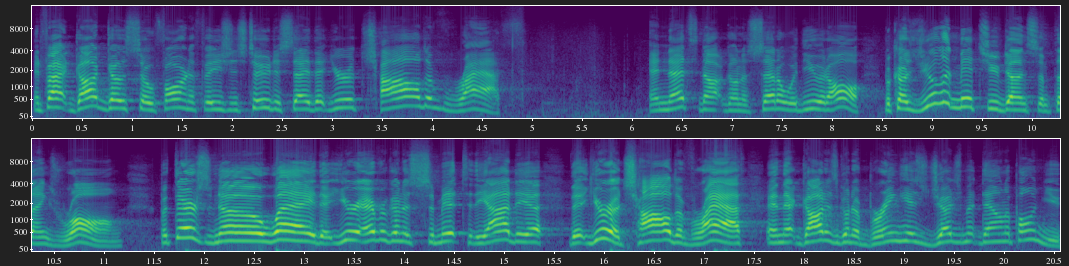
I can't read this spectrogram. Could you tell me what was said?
In fact, God goes so far in Ephesians 2 to say that you're a child of wrath. And that's not going to settle with you at all because you'll admit you've done some things wrong, but there's no way that you're ever going to submit to the idea that you're a child of wrath and that God is going to bring His judgment down upon you.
